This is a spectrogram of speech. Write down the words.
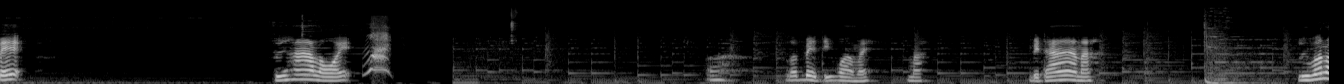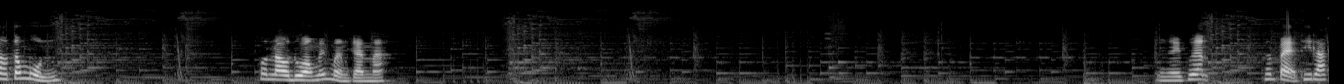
ป๊ะๆซื้อห้าร้อยอะลดเบ็ดดีกว่าไหม มา เบ็ดห้านะ หรือว่าเราต้องหมุน คนเราดวงไม่เหมือนกันนะ ยังไงเพื่อน เพื่อนแปะที่รัก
